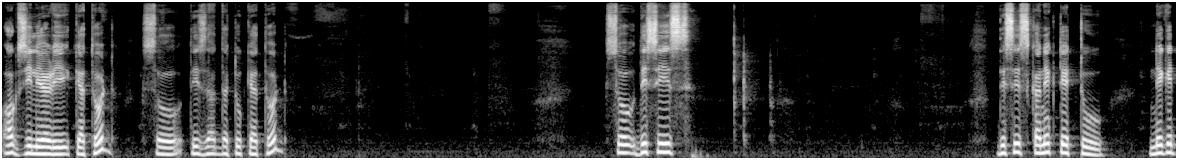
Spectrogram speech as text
auxiliary cathode. So, these are the two cathode. So, this is this is connected to negative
